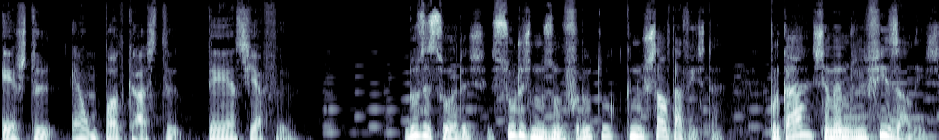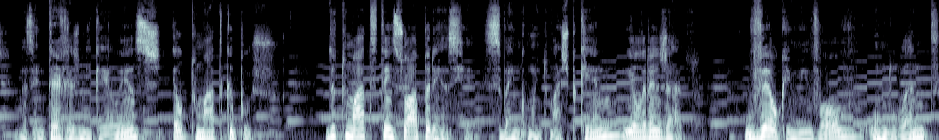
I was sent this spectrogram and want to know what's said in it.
Este é um podcast TSF. Dos Açores surge-nos um fruto que nos salta à vista. Por cá chamamos-lhe fisalis, mas em terras micaelenses é o tomate capucho. De tomate tem só a aparência, se bem que muito mais pequeno e alaranjado. O véu que o envolve, ondulante,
